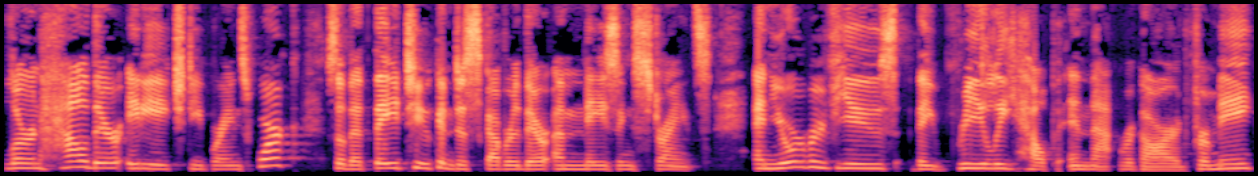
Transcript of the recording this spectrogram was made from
learn how their ADHD brains work so that they too can discover their amazing strengths. And your reviews, they really help in that regard. For me,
